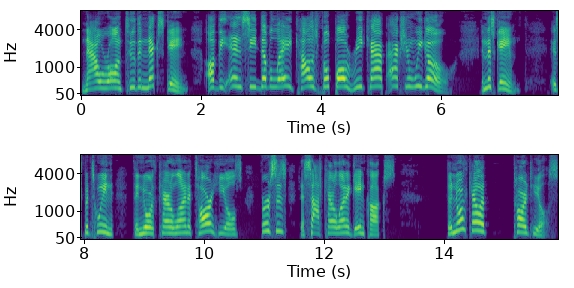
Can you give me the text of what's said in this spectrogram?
Now we're on to the next game of the NCAA college football recap action we go. And this game is between the North Carolina Tar Heels versus the South Carolina Gamecocks. The North Carolina Tar Heels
